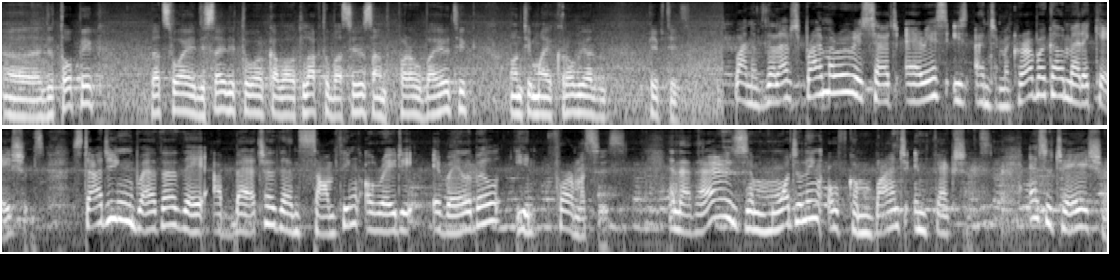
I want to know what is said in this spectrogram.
uh, the topic. That's why I decided to work about lactobacillus and probiotic antimicrobial peptides. One of the lab's primary research areas is antimicrobial medications, studying whether they are better than something already available in pharmacies. Another is the modeling of combined infections, a situation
